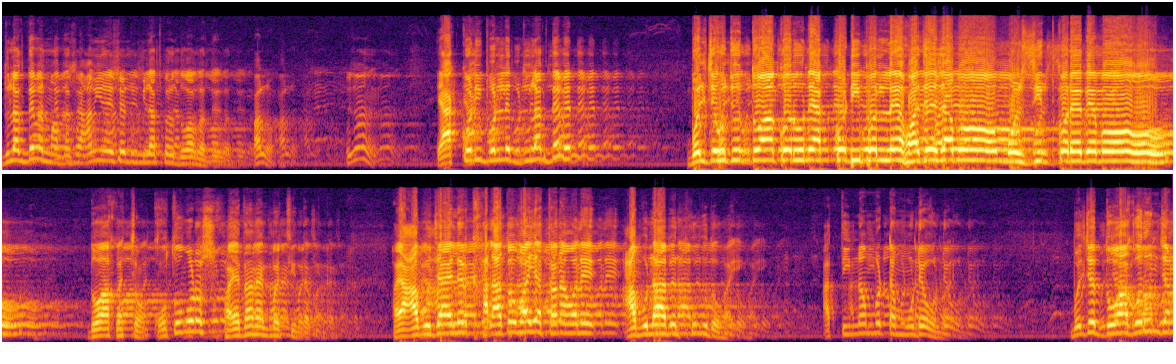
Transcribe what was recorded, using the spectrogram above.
দু লাখ দেবেন মাদ্রাসায়? আমিও এসে মিলাদ করে দোয়া করতে ভালো? বুঝলেন এক কোটি পড়লে দু লাখ দেবেন? বলছে, হুজুর, দোয়া করুন, এক কোটি পড়লে হজে যাব, মসজিদ করে দেব। দোয়া করছ, কত বড় শয়তান একবার চিন্তা করে। হয় আবু জাহেলের খালাতো ভাই, আর তা না হলে আবু লাহাবের ফুফুতো ভাই। আর তিন নম্বরটা মোটেও না বলছে, দোয়া করুন যেন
